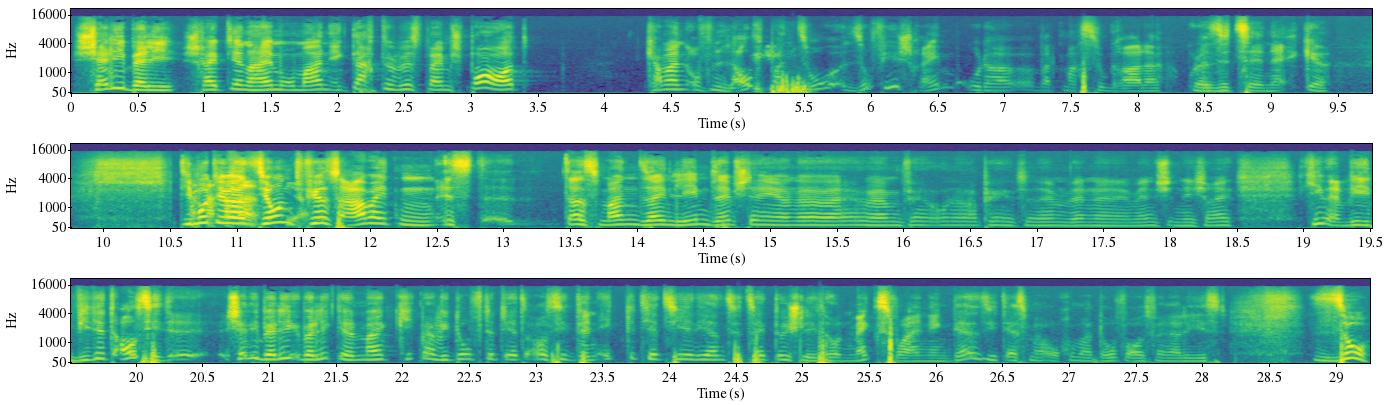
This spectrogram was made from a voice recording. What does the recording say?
Shelly Belly schreibt dir einen halben Roman. Ich dachte, du bist beim Sport. Kann man auf dem Laufband so, so viel schreiben? Oder was machst du gerade? Oder sitze in der Ecke? Die Motivation ja. fürs Arbeiten ist, dass man sein Leben selbstständig und äh, unabhängig zu sein, wenn äh, Menschen nicht rein. Wie, wie das aussieht. Shelly Belly, überleg dir mal, kick mal, wie doof das jetzt aussieht, wenn ich das jetzt hier die ganze Zeit durchlese. Und Max vor allen Dingen, der sieht erstmal auch immer doof aus, wenn er liest. So,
